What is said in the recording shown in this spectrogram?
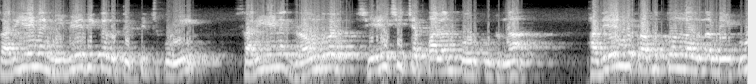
సరి అయిన నివేదికలు తెప్పించుకొని సరి అయిన గ్రౌండ్ వర్క్ చేసి చెప్పాలని కోరుకుంటున్నా. పదేళ్ళు ప్రభుత్వంలో ఉన్న మీకు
